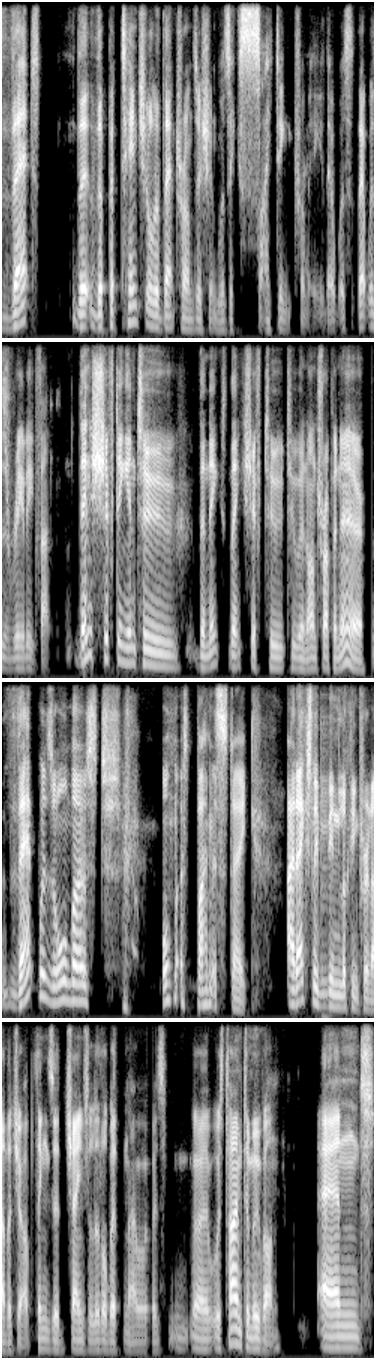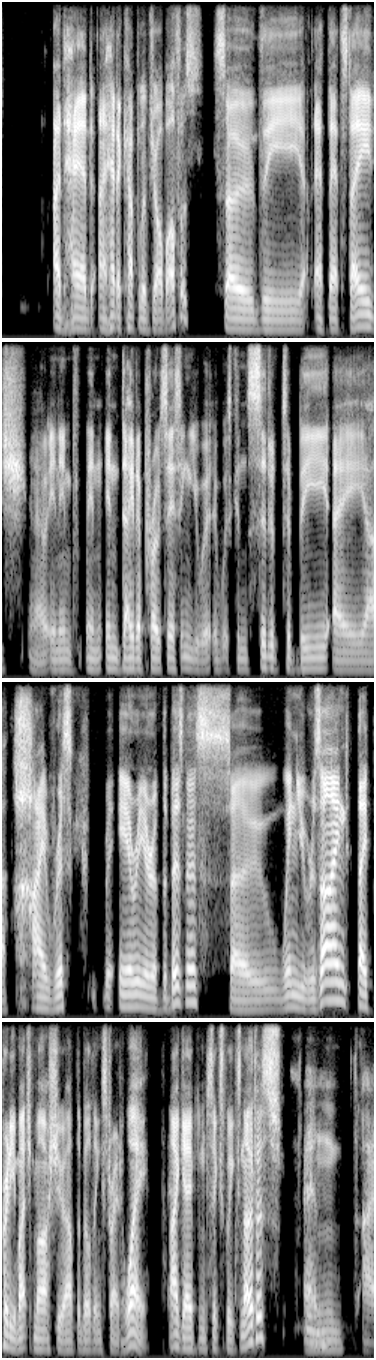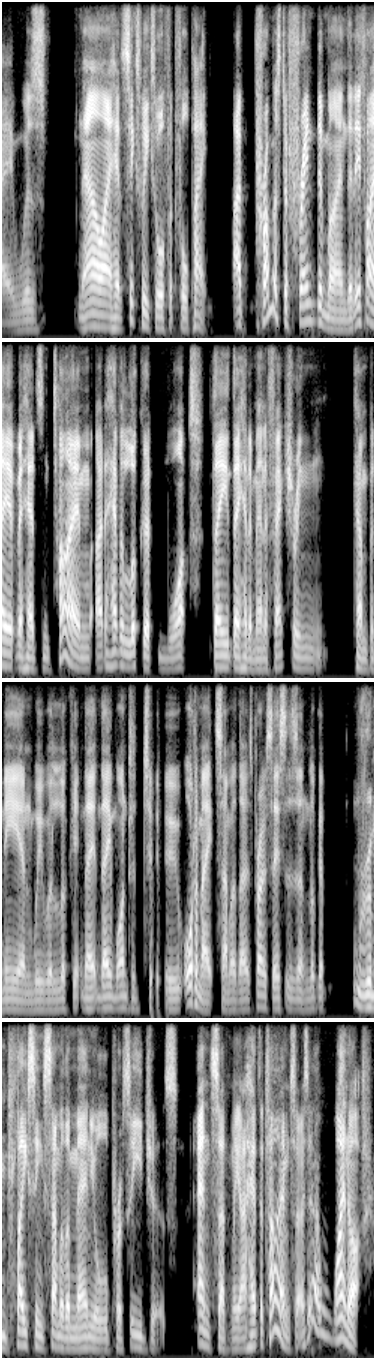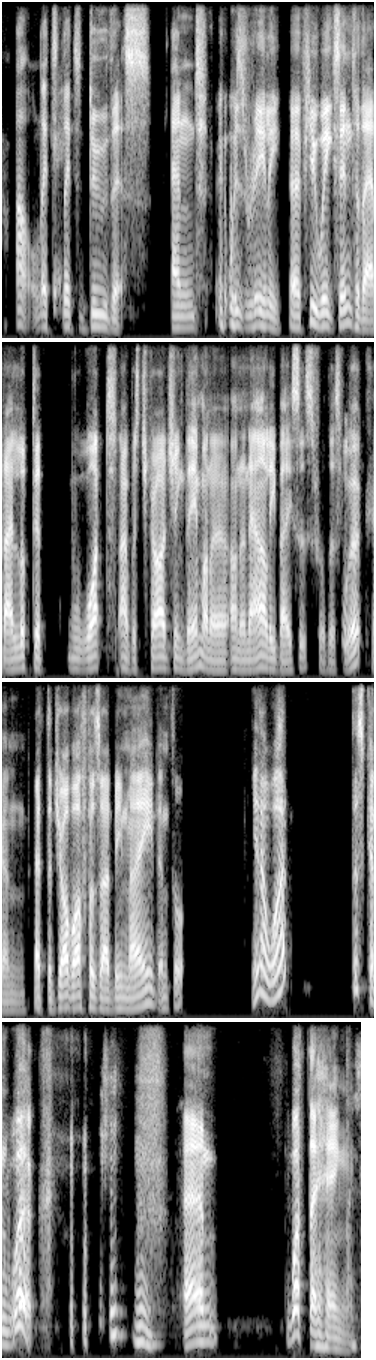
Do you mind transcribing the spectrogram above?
that the the potential of that transition was exciting for me. That was that was really fun. Then shifting into the next next shift to to an entrepreneur, that was almost almost by mistake. I'd actually been looking for another job. Things had changed a little bit, and I was uh, it was time to move on. And I'd had I had a couple of job offers. So the at that stage, you know, in in in data processing, you were, it was considered to be a uh, high risk area of the business. So when you resigned, they pretty much marched you out the building straight away. I gave them six weeks notice, mm. and I was now I had six weeks off at full pay. I promised a friend of mine that if I ever had some time, I'd have a look at what they they had a manufacturing company and we were looking they, they wanted to automate some of those processes and look at replacing some of the manual procedures and suddenly i had the time so i said oh, why not oh let's let's do this and it was really a few weeks into that i looked at what I was charging them on a on an hourly basis for this work and at the job offers I'd been made and thought, you know what? This can work. Mm. and what the hang?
